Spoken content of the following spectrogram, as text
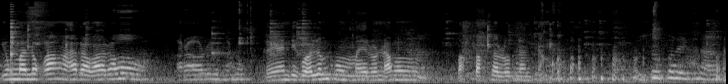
Yung manok ang araw-araw. Oo, araw-araw yung manok. Kaya hindi ko alam kung mayroon akong pakpak sa loob ng tiyan ko. Gusto pala yung sago.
